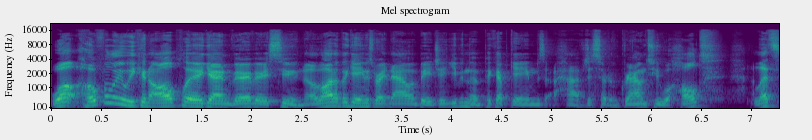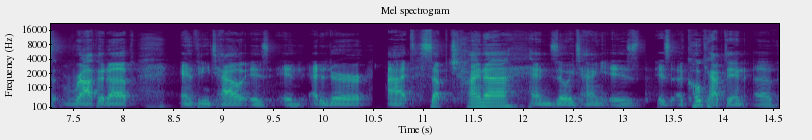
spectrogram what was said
well, hopefully we can all play again very, very soon. A lot of the games right now in Beijing, even the pickup games, have just sort of ground to a halt. Let's wrap it up. Anthony Tao is an editor at SupChina, and Zoey Tang is is a co-captain of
